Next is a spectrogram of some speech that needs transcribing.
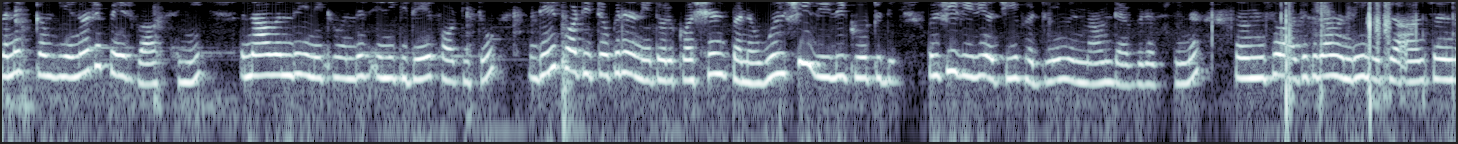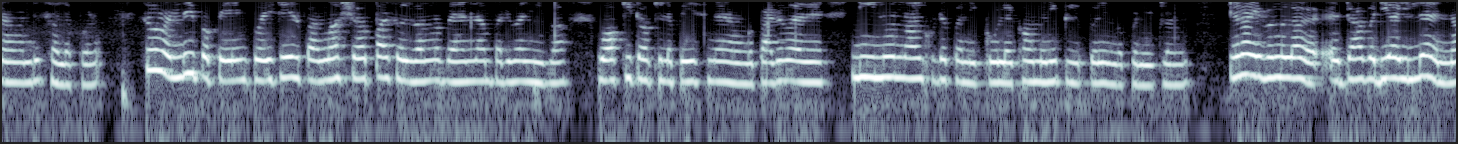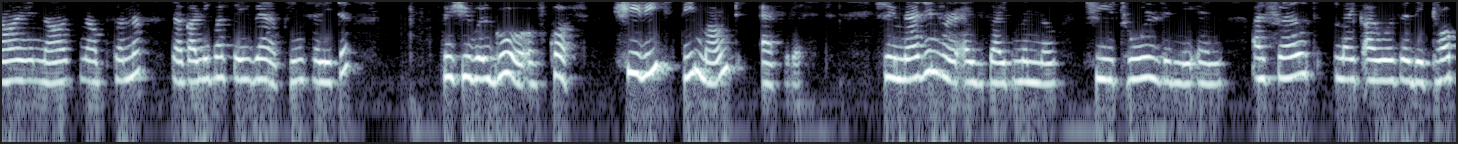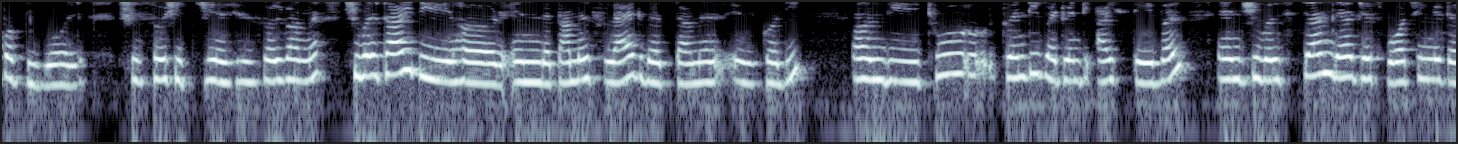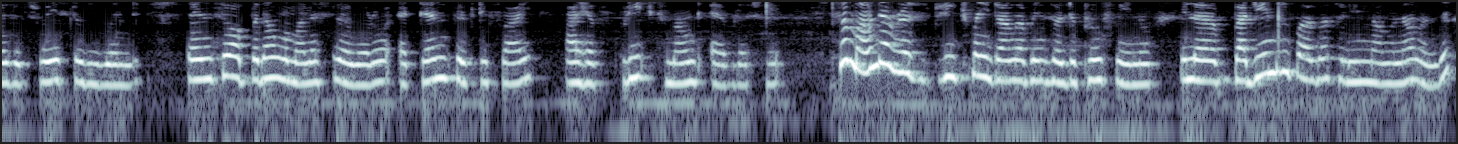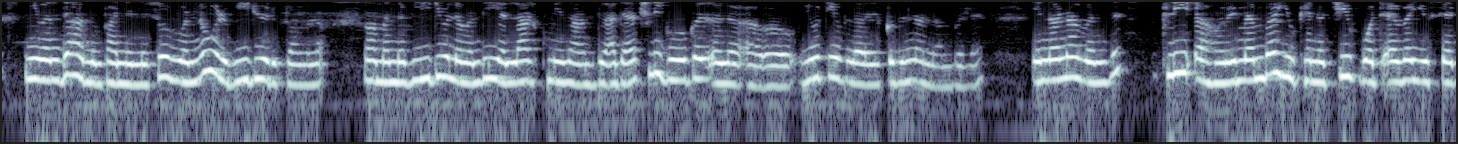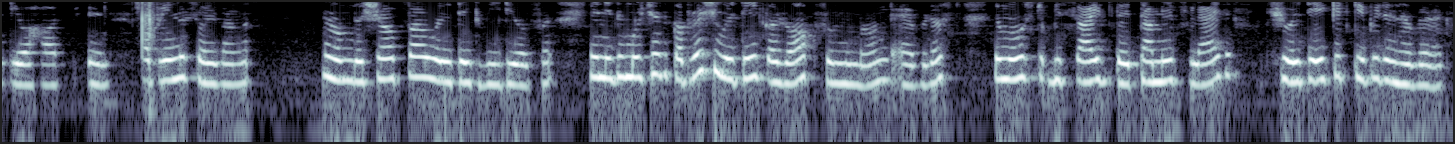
வணக்கம். என்னோட பேர் வாசினி. நான் வந்து இன்றைக்கி வந்து இன்னைக்கு day forty two day forty டூக்கு நான் நேற்று ஒரு கொஷின் பண்ணேன். Will she really go to the will she really achieve her dream in mount எவரெஸ்ட்னு so அதுக்கு தான் வந்து இன்றைக்கி ஆன்சர் நான் வந்து சொல்ல போகிறேன் ஸோ வந்து இப்போ பெயின் போயிட்டே இருப்பாங்க. ஷாப்பாக சொல்லுவாங்க வேண்டாம் பரவாயில்ல நீ வா. வாக்கி டாக்கியில் பேசினேன். அவங்க பரவாயில்ல. நீ இன்னொரு நாள் கூட பண்ணிக்கோ. லைக் ஹவு மெனி பீப்புள் இங்கே பண்ணிட்டுருக்காங்க ஏன்னா இவங்களா எடாவடியா இல்லை நான் நான் நான் சொன்னேன் நான் கண்டிப்பாக செய்வேன் அப்படின்னு சொல்லிட்டு she will go of course she reached the mount everest so imagine her excitement now she told in the end i felt like i was at the top of the world she so she she, she சொல்வாங்க she will tie the her in the tamil flag the tamil uh, kodi on the two, 20 by 20 ice table and she will stand there just watching it as it sways to the wind and so அப்பதான் உங்க மனசுல வரும் at 10:55 I have reached Mount Everest So Mount Everest reach பண்ணிட்டாங்க அப்படின்னு சொல்லிட்டு proof வேணும். இல்லை பஜேந்திரி பால் தான் சொல்லியிருந்தாங்கலாம் வந்து நீ வந்து அந்த பண்ணு ஸோ வந்து ஒரு வீடியோ எடுப்பாங்களாம். அந்த வீடியோவில் வந்து எல்லாருக்குமே தான் அது அது ஆக்சுவலி கூகுளில் யூடியூப்பில் இருக்குதுன்னு நான் நம்புகிறேன் என்னென்னா வந்து please remember you can achieve whatever you set your heart in அப்படின்னு சொல்லுவாங்க um, the Sherpa will take video of her. And in the Murshid she will take a rock from the Mount Everest, the most beside the Tamil flag, She will take it, keep it in her bag.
